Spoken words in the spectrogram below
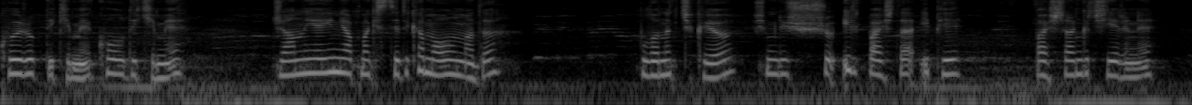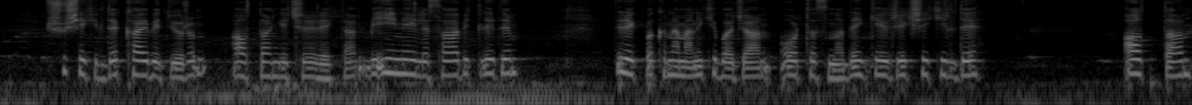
kuyruk dikimi, kol dikimi canlı yayın yapmak istedik ama olmadı. Bulanık çıkıyor. Şimdi şu ilk başta ipi başlangıç yerini şu şekilde kaybediyorum. Alttan geçirerekten bir iğneyle sabitledim. Direkt bakın hemen iki bacağın ortasına denk gelecek şekilde alttan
